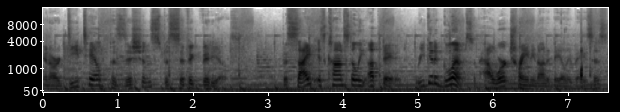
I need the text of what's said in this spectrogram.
in our detailed position specific videos. The site is constantly updated, where you get a glimpse of how we're training on a daily basis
